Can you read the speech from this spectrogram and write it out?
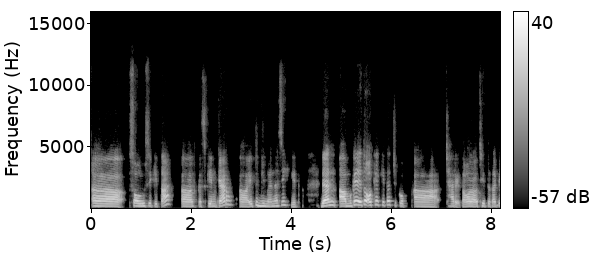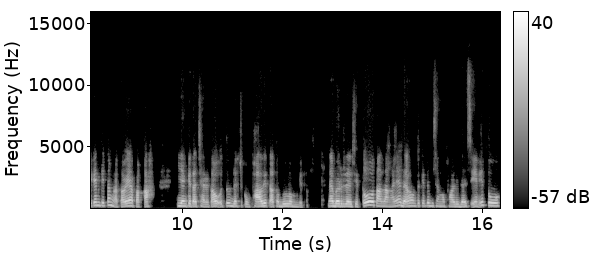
uh, solusi kita uh, ke skincare uh, itu gimana sih gitu. Dan uh, mungkin itu oke okay, kita cukup uh, cari tahu lewat situ, tapi kan kita nggak tahu ya apakah yang kita cari tahu itu udah cukup valid atau belum gitu. Nah, baru dari situ tantangannya adalah untuk kita bisa ngevalidasiin itu,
